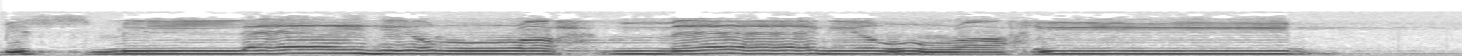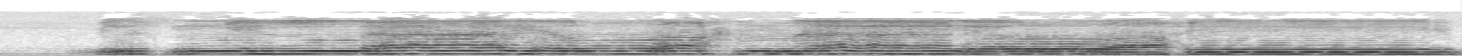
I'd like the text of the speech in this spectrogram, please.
بسم الله الرحمن الرحيم. بسم الله الرحمن الرحيم.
